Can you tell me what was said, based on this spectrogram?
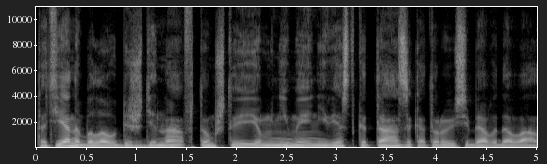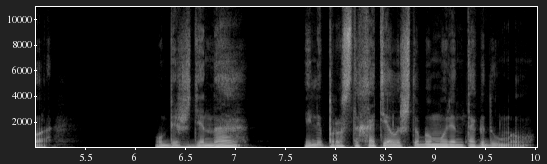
Татьяна была убеждена в том, что ее мнимая невестка та, за которую себя выдавала. Убеждена или просто хотела, чтобы Мурин так думал?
